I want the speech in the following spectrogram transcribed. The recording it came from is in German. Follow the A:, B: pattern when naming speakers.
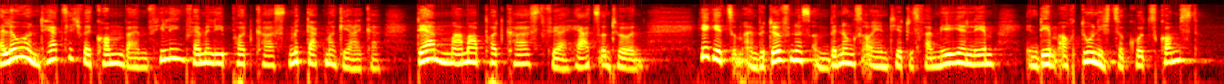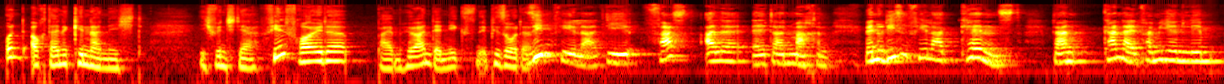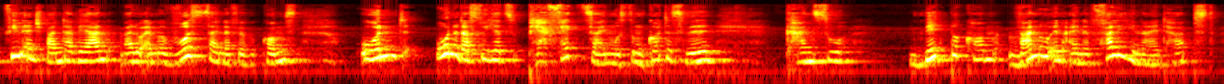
A: Hallo und herzlich willkommen beim Feeling Family Podcast mit Dagmar Gericke, der Mama-Podcast für Herz und Hirn. Hier geht es um ein bedürfnis- und bindungsorientiertes Familienleben, in dem auch du nicht zu kurz kommst und auch deine Kinder nicht. Ich wünsche dir viel Freude beim Hören der nächsten Episode.
B: Sieben Fehler, die fast alle Eltern machen. Wenn du diese Fehler kennst, dann kann dein Familienleben viel entspannter werden, weil du ein Bewusstsein dafür bekommst und ohne dass du jetzt perfekt sein musst, um Gottes Willen, kannst du mitbekommen, wann du in eine Falle hineintappst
